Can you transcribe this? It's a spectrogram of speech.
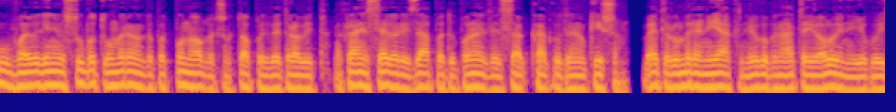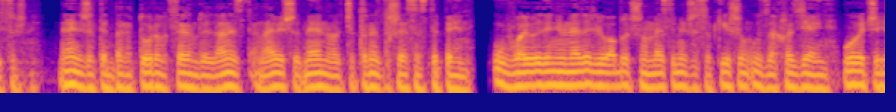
U Vojvodini u subotu umereno do potpuno oblačno, toplo i vetrovito. Na krajnjem severu i zapadu ponedite sa kratkotrenom kišom. Vetar umeren i jak na jugo Banata i Olujni i jugoistočni. Najniža temperatura od 7 do 11, a najviša dnevno od 14 do 16 stepeni. U Vojvodini u nedelju oblačno mestimično sa kišom uz zahlađenje. Uveče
